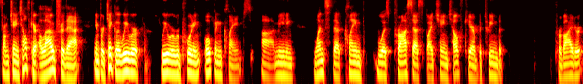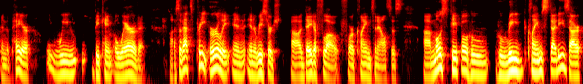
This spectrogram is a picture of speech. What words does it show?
from change healthcare allowed for that in particular we were we were reporting open claims uh, meaning once the claim was processed by Change Healthcare between the provider and the payer, we became aware of it. Uh, so that's pretty early in, in a research uh, data flow for claims analysis. Uh, most people who, who read claims studies are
